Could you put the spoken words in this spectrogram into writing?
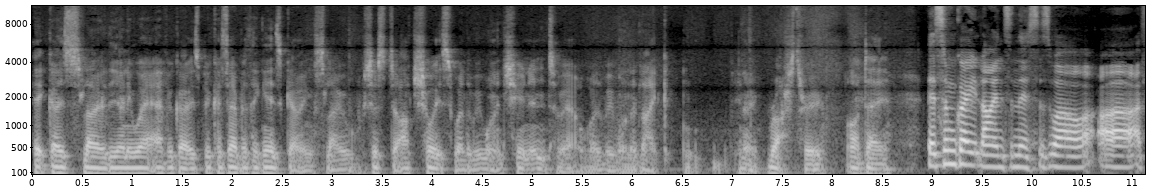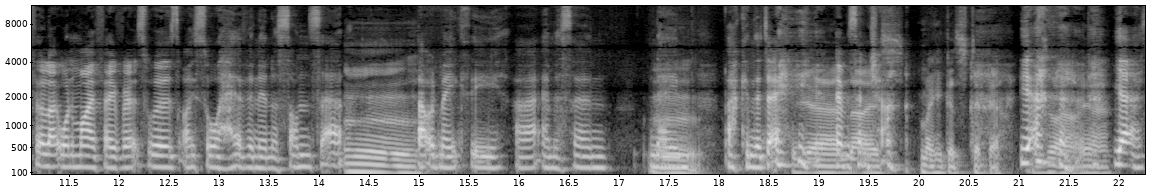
it goes slow the only way it ever goes because everything is going slow. It's just our choice whether we want to tune into it or whether we want to like, you know, rush through our day. There's some great lines in this as well. Uh, I feel like one of my favourites was "I saw heaven in a sunset." Mm. That would make the uh, MSN name back in the day. Yeah, nice. chat. Make a good sticker Yeah. well. Yeah. Yes,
